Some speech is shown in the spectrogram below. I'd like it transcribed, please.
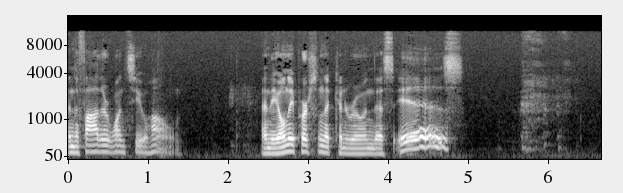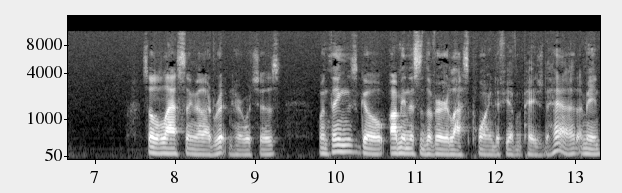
And the Father wants you home. And the only person that can ruin this is. So, the last thing that I've written here, which is when things go, I mean, this is the very last point if you haven't paged ahead. I mean,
